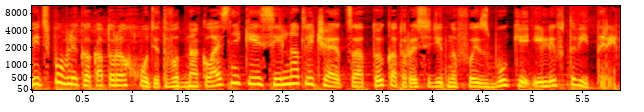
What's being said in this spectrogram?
Ведь публика, которая ходит в Одноклассники, сильно отличается от той, которая сидит на Фейсбуке или в Твиттере.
